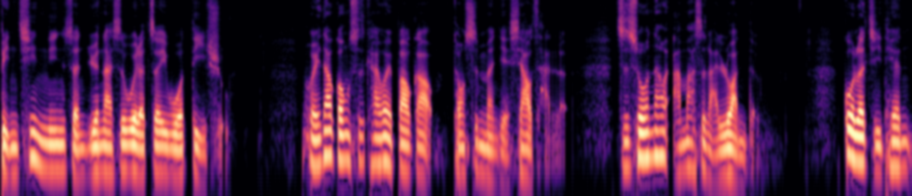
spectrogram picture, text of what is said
屏气凝神，原来是为了这一窝地鼠。回到公司开会报告，同事们也笑惨了。只说那位阿妈是来乱的。过了几天，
